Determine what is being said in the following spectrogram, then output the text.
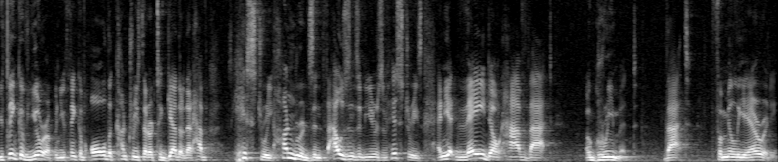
You think of Europe and you think of all the countries that are together that have history, hundreds and thousands of years of histories, and yet they don't have that agreement, that familiarity,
